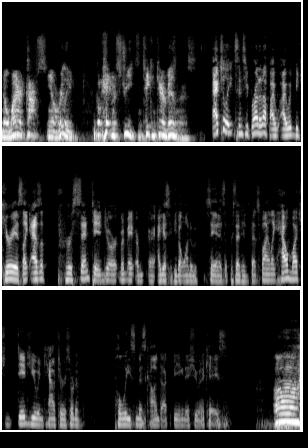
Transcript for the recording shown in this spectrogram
know, why aren't cops, you know, really go hitting the streets and taking care of business? Actually, since you brought it up, I, I would be curious, like as a percentage, or, or, or I guess if you don't want to say it as a percentage, that's fine. Like, how much did you encounter sort of police misconduct being an issue in a case? Uh,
